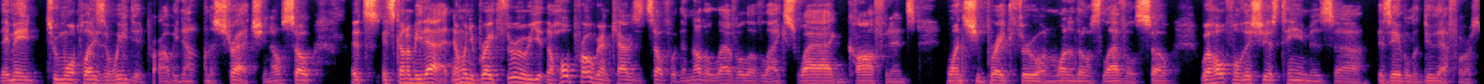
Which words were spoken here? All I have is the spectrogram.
they made two more plays than we did probably down the stretch, you know. So it's it's going to be that. And when you break through, you, the whole program carries itself with another level of like swag and confidence once you break through on one of those levels. So we're hopeful this year's team is uh, is able to do that for us.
